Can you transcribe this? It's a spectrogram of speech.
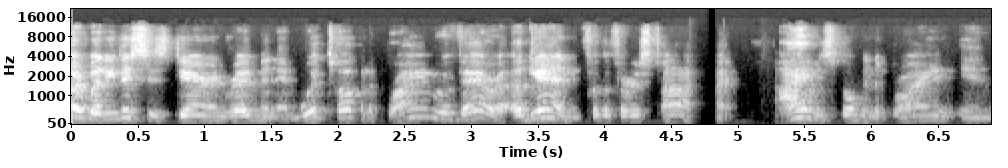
everybody. This is Darren Redmond, and we're talking to Brian Rivera again for the first time. I haven't spoken to Brian in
